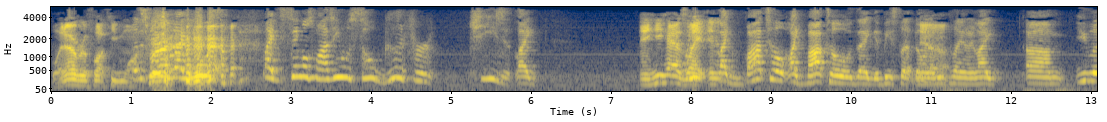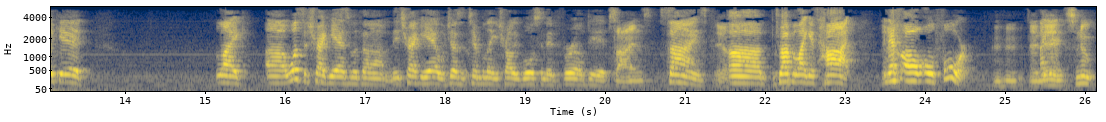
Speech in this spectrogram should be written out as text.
whatever the fuck he wants. like, was, like singles wise, he was so good for Jesus. Like and he has like he- like Vato, like Vato, like the be slept on Yeah. we played on. Like um, you look at like uh, what's the track he has with um the track he had with Justin Timberlake and Charlie Wilson that Pharrell did. signs. Signs, Yeah. uh, drop it like it's hot, and that's all 04. hmm And Like- then Snoop,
